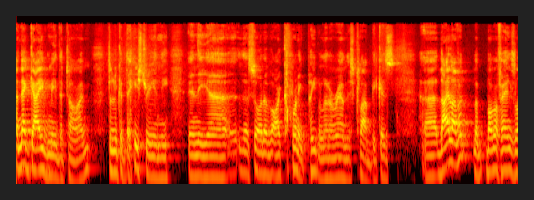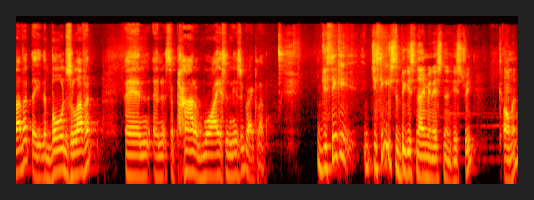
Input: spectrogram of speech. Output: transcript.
and that gave me the time to look at the history and the and the uh, the sort of iconic people that are around this club because. Uh, they love it. The Bomber fans love it. The, the boards love it, and and it's a part of why Essendon is a great club. Do you think he? Do you think he's the biggest name in Essendon history, Coleman?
